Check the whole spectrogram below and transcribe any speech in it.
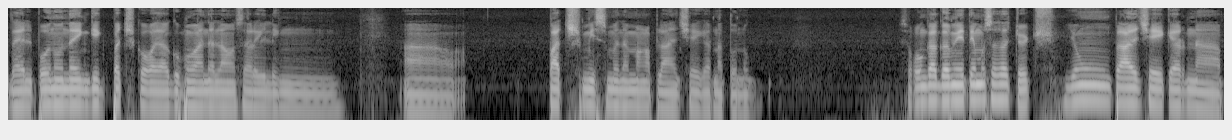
Dahil puno na yung gig patch ko, kaya gumawa na lang ako sariling uh, patch mismo ng mga Planet Shaker na tunog. So, kung gagamitin mo sa, sa church, yung Planet Shaker na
